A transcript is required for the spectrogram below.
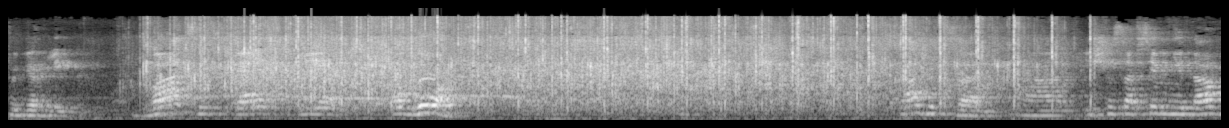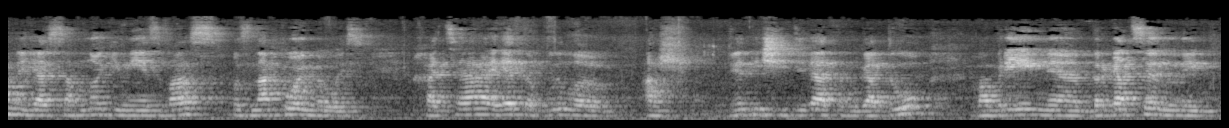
Фаберлик. 25 лет. Ого! Кажется, а, еще совсем недавно я со многими из вас познакомилась, хотя это было аж в 2009 году во время драгоценной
